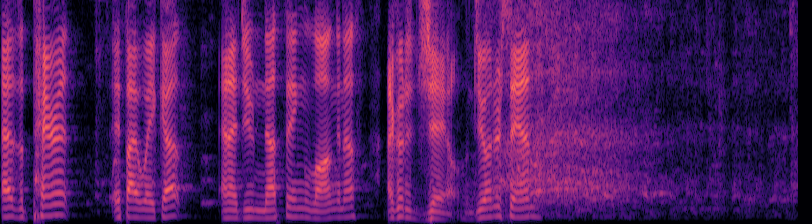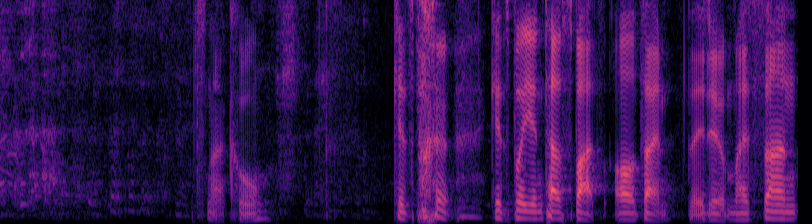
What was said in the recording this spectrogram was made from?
as a parent, if I wake up and I do nothing long enough, I go to jail. Do you understand? It's not cool. Kids put, kids put you in tough spots all the time. They do. My son,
